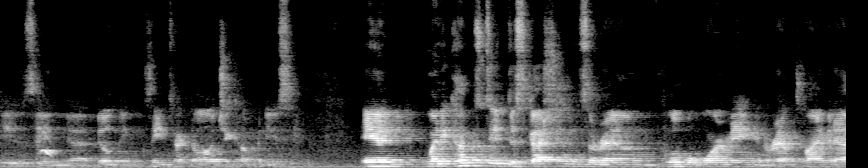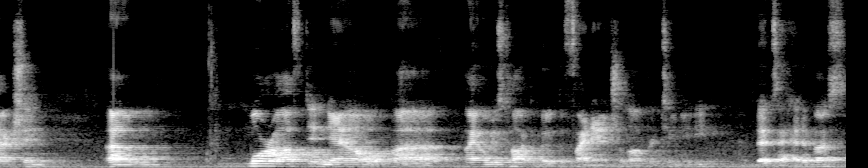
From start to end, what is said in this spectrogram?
is in uh, building clean technology companies. And when it comes to discussions around global warming and around climate action, um, more often now, uh, I always talk about the financial opportunity that's ahead of us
